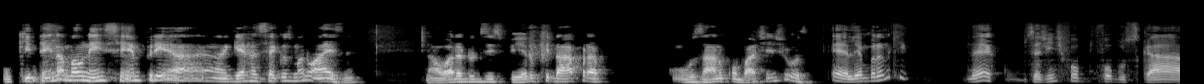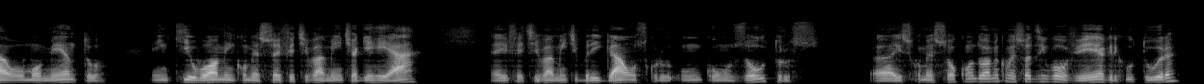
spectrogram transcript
O que tem na mão nem sempre a guerra segue os manuais, né? Na hora do desespero, que dá para usar no combate a gente usa. É, lembrando que, né, se a gente for, for buscar o momento em que o homem começou efetivamente a guerrear, é, efetivamente brigar uns um com os outros, uh, isso começou quando o homem começou a desenvolver a agricultura.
